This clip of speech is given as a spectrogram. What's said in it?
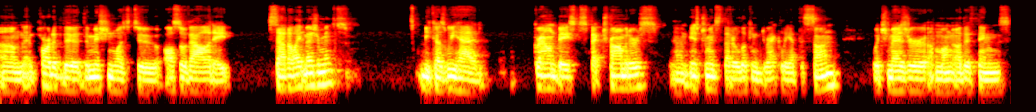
Um, and part of the, the mission was to also validate satellite measurements because we had ground based spectrometers, um, instruments that are looking directly at the sun, which measure, among other things,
